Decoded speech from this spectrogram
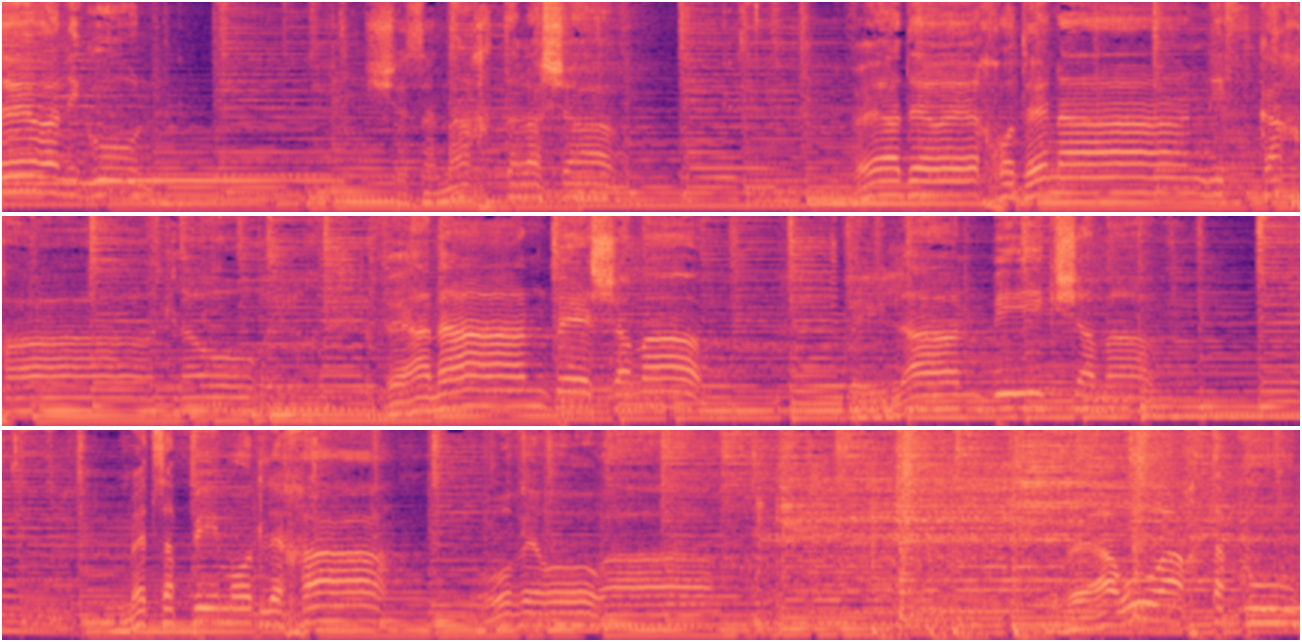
חוזר הניגון שזנחת לשווא והדרך עודנה נפקחת לאורך וענן בשמיו ואילן בגשמיו. מצפים עוד לך עובר אורח והרוח תקום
